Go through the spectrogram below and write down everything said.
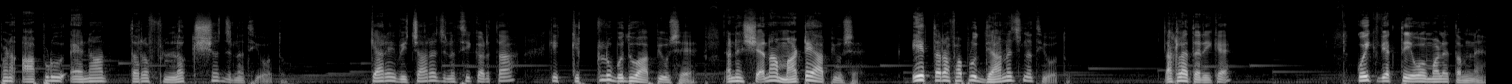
પણ આપણું એના તરફ લક્ષ્ય જ નથી હોતું. ક્યારેય વિચાર જ નથી કરતા કે કેટલું બધું આપ્યું છે અને શેના માટે આપ્યું છે. એ તરફ આપણું ધ્યાન જ નથી હોતું. દાખલા તરીકે, કોઈક વ્યક્તિ એવો મળે તમને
